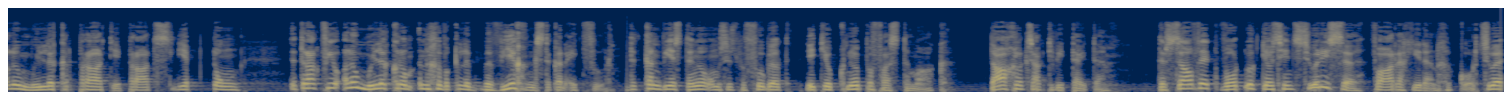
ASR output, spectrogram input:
al hoe moeiliker praat, jy praat sleeptong. Dit raak vir jou al hoe moeiliker om ingewikkelde bewegings te kan uitvoer. Dit kan wees dinge om soos byvoorbeeld net jou knope vas te maak. Daaglikse aktiwiteite. Terselfdertyd word ook jou sensoriese vaardighede ingekort. So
